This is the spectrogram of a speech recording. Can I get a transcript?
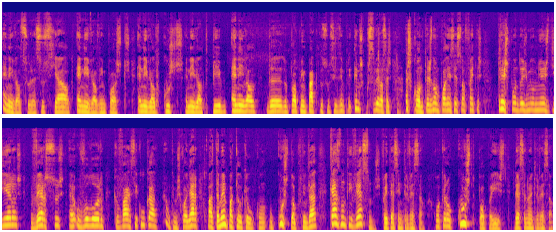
A nível de segurança social, a nível de impostos, a nível de custos, a nível de PIB, a nível de, do próprio impacto do subsídio de emprego. Temos que perceber, ou seja, as contas não podem ser só feitas 3,2 mil milhões de euros versus uh, o valor que vai ser colocado. Não, temos que olhar para, também para aquilo que é o, o custo da oportunidade, caso não tivéssemos feito essa intervenção. Qual era o custo para o país dessa não intervenção?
